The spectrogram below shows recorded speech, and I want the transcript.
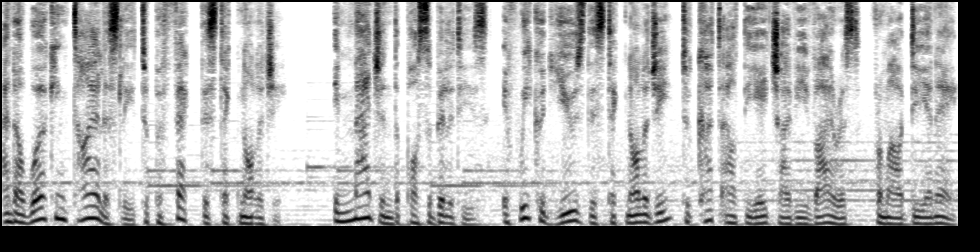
and are working tirelessly to perfect this technology. Imagine the possibilities if we could use this technology to cut out the HIV virus from our DNA.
